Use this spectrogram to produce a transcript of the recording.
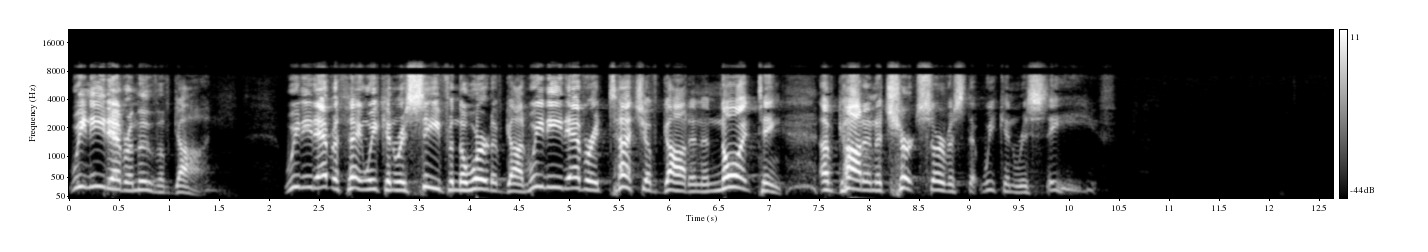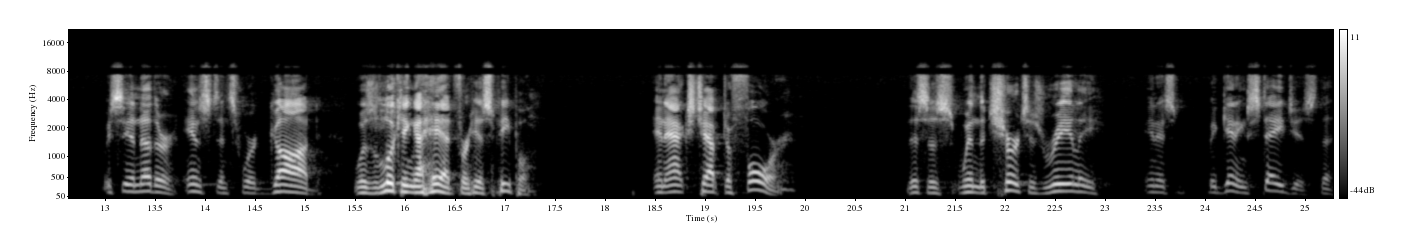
We need every move of God. We need everything we can receive from the Word of God. We need every touch of God and anointing of God in a church service that we can receive. We see another instance where God was looking ahead for His people. In Acts chapter 4, this is when the church is really in its beginning stages. The,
